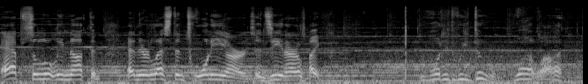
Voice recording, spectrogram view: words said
absolutely nothing. And they're less than 20 yards. And Z and I are like, what did we do? What, what?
